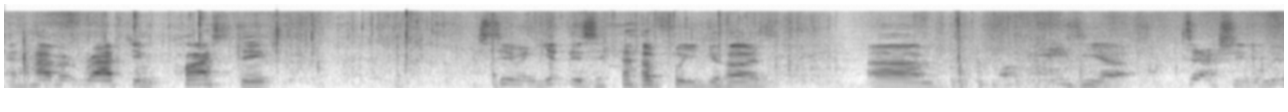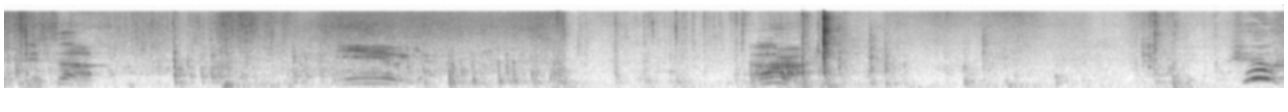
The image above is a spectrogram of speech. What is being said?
and have it wrapped in plastic. Let's see if we can get this out for you guys. Um, easier to actually lift this up. Here we go. All right. Whew.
